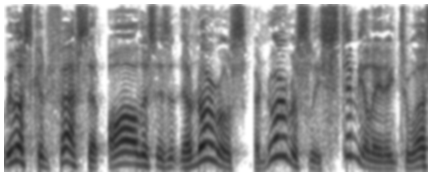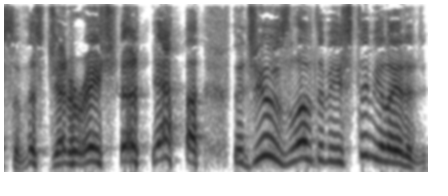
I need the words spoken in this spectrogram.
We must confess that all this is enormous, enormously stimulating to us of this generation. yeah, the Jews love to be stimulated.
